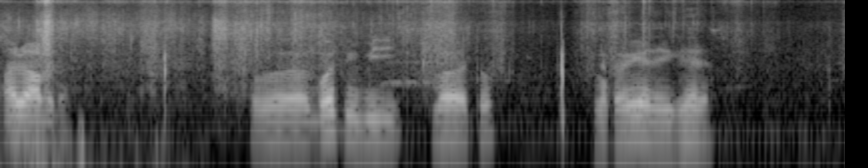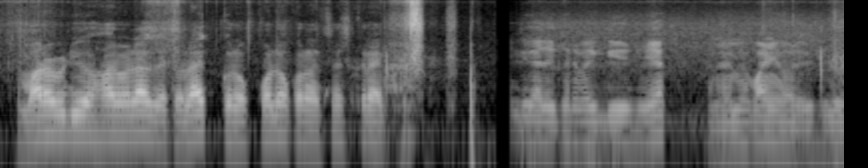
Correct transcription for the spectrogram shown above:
હાલો આપણે. હવે ગોતવી બીજી, મળે તો. નકર બે જઈએ ઘેરે. મારો વિડીયો સારો લાગે તો લાઈક કરો ફોલો કરો અને સબસ્ક્રાઈબ કરો એટલી ગાડી ઘરે વાગી ગઈ છે એક અને અમે પાણી વાળ્યું છે જો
